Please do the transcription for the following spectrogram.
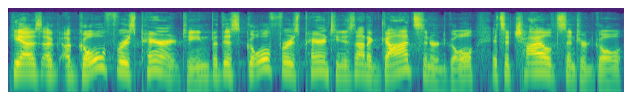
He has a, a goal for his parenting, but this goal for his parenting is not a God centered goal, it's a child centered goal.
